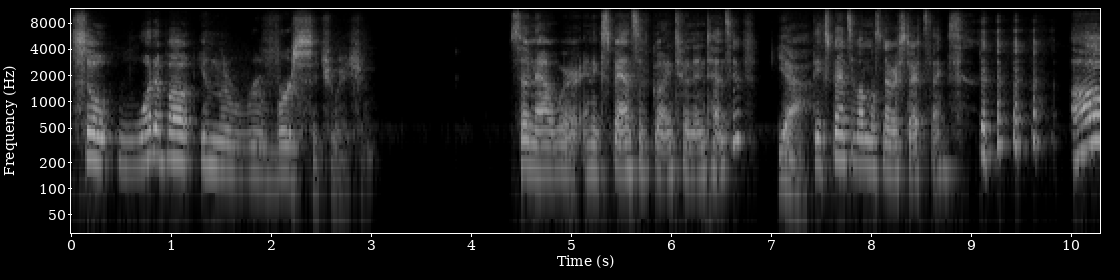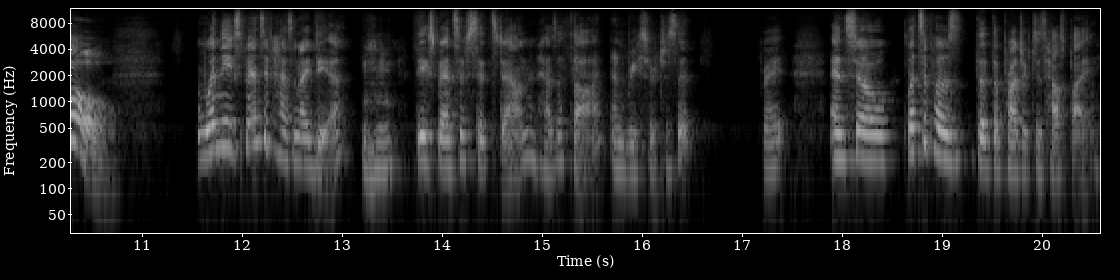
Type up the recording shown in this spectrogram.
So, what about in the reverse situation? So now we're an expansive going to an intensive. Yeah. The expansive almost never starts things. oh. When the expansive has an idea, hmm the expansive sits down and has a thought and researches it, right? And so let's suppose that the project is house buying.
